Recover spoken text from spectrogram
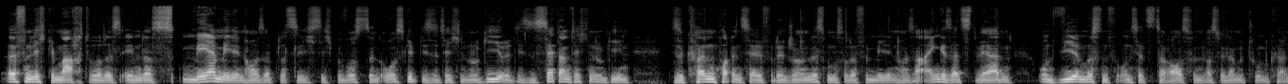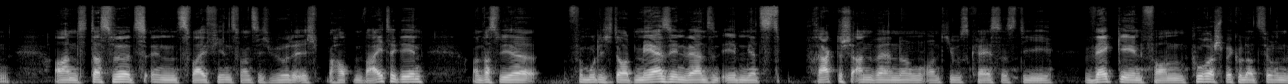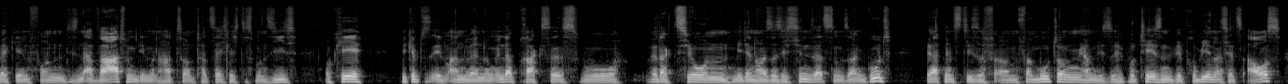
öffentlich gemacht wurde, ist eben, dass mehr Medienhäuser plötzlich sich bewusst sind, oh, es gibt diese Technologie oder dieses Set an Technologien, diese können potenziell für den Journalismus oder für Medienhäuser eingesetzt werden und wir müssen für uns jetzt herausfinden, was wir damit tun können. Und das wird in 2024, würde ich behaupten, weitergehen. Und was wir vermutlich dort mehr sehen werden, sind eben jetzt praktische Anwendungen und Use Cases, die weggehen von purer Spekulation, weggehen von diesen Erwartungen, die man hatte und tatsächlich, dass man sieht, okay, hier gibt es eben Anwendungen in der Praxis, wo Redaktionen, Medienhäuser sich hinsetzen und sagen, gut, wir hatten jetzt diese ähm, Vermutungen, wir haben diese Hypothesen, wir probieren das jetzt aus.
